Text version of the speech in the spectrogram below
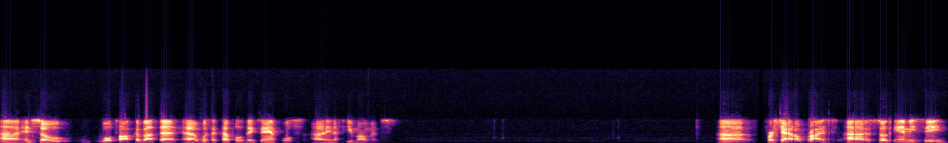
Uh, and so we'll talk about that uh, with a couple of examples uh, in a few moments. for shadow price, so the MEC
